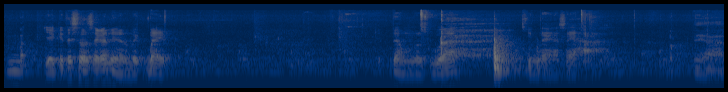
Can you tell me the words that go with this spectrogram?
Nah, ya kita selesaikan dengan baik-baik. Itu yang menurut gua cinta yang sehat. Ya.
